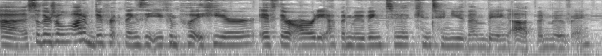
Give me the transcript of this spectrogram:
Uh, so there's a lot of different things that you can put here if they're already up and moving to continue them being up and moving.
